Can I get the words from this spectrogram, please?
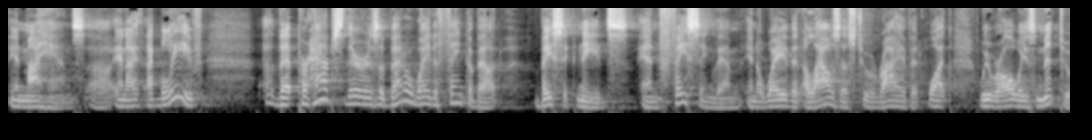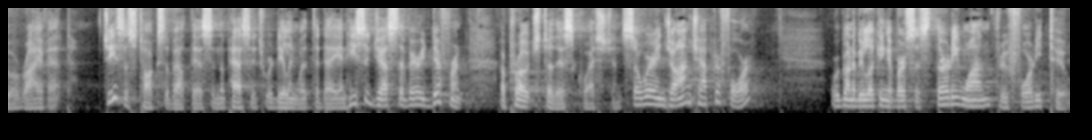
in my hands. Uh, and I, I believe that perhaps there is a better way to think about basic needs and facing them in a way that allows us to arrive at what we were always meant to arrive at. Jesus talks about this in the passage we're dealing with today, and he suggests a very different approach to this question. So we're in John chapter 4. We're going to be looking at verses 31 through 42.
